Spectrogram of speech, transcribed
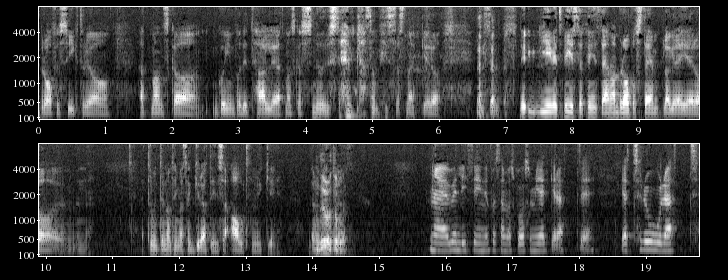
bra fysik tror jag. Och att man ska gå in på detaljer, att man ska snurrstämpla som vissa snackar. Och, liksom, det, givetvis så finns det, är man bra på att stämpla och grejer och eh, men, jag tror inte någonting man ska gröta in sig allt för mycket i. Du då, Tobbe? Nej, jag är väl lite inne på samma spår som Jerker att eh, jag tror att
